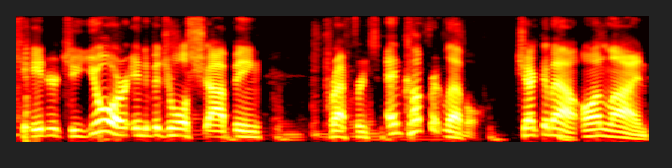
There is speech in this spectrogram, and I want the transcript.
cater to your individual shopping preference and comfort level. Check them out online,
